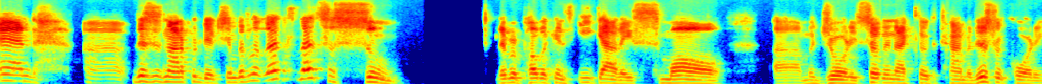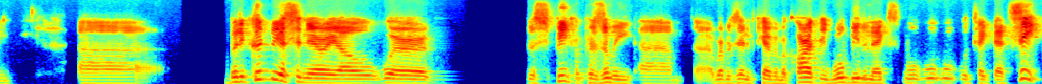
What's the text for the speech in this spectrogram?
and uh, this is not a prediction, but let, let's let's assume the Republicans eke out a small uh, majority. Certainly not clear at the time of this recording, uh, but it could be a scenario where the speaker, presumably um, uh, Representative Kevin McCarthy, will be the next, will, will, will take that seat.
